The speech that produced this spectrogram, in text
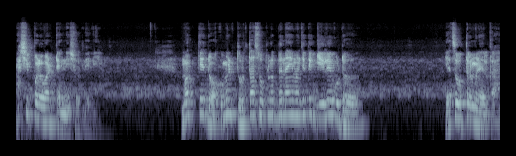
अशी पळवाट त्यांनी शोधलेली. मग ते डॉक्युमेंट तुर्तास उपलब्ध नाही म्हणजे ते गेले कुठं? याचं उत्तर मिळेल का?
